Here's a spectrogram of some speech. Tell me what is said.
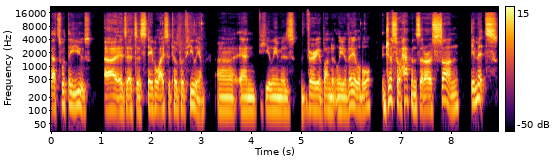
that's what they use uh, it's, it's a stable isotope of helium, uh, and helium is very abundantly available. It just so happens that our sun emits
